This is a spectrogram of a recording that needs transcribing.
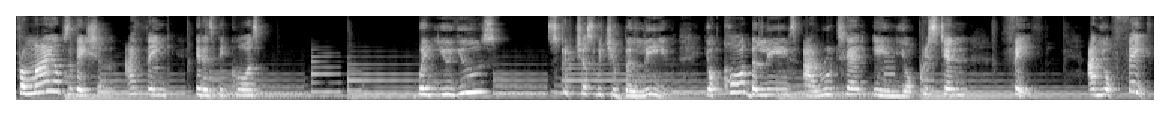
From my observation, I think it is because when you use scriptures which you believe, your core beliefs are rooted in your Christian faith, and your faith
